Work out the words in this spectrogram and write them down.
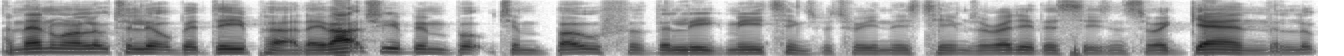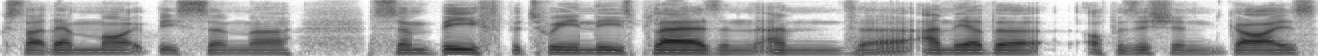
And then when I looked a little bit deeper, they've actually been booked in both of the league meetings between these teams already this season. So again, it looks like there might be some uh, some beef between these players and and uh, and the other opposition guys.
